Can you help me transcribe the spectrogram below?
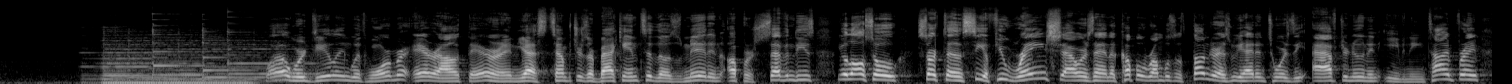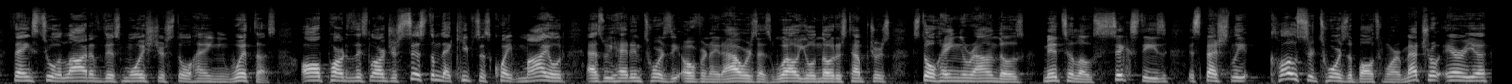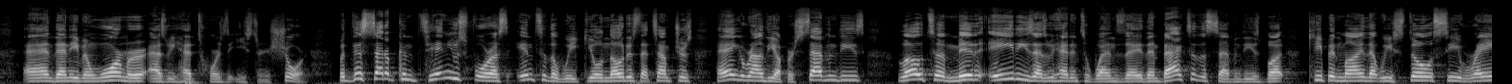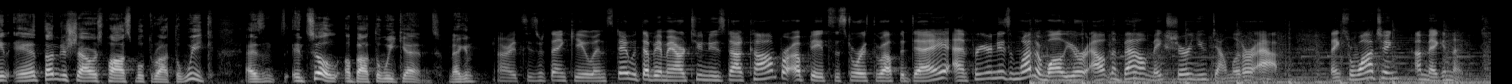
Well, we're dealing with warmer air out there, and yes, temperatures are back into those mid and upper 70s. You'll also start to see a few rain showers and a couple rumbles of thunder as we head in towards the afternoon and evening time frame, thanks to a lot of this moisture still hanging with us. All part of this larger system that keeps us quite mild as we head in towards the overnight hours as well. You'll notice temperatures still hanging around those mid to low 60s, especially closer towards the Baltimore metro area and then even warmer as we head towards the eastern shore. But this setup continues for us into the week. You'll notice that temperatures hang around the upper 70s, low to mid 80s as we head into Wednesday, then back to the 70s. But keep in mind that we still see rain and thunder showers possible throughout the week as until about the weekend. Megan? All right, Caesar, thank you. And stay with WMAR2News.com for updates to stories throughout the day. And for your news and weather while you're out and about, make sure you download our app. Thanks for watching. I'm Megan Knight.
